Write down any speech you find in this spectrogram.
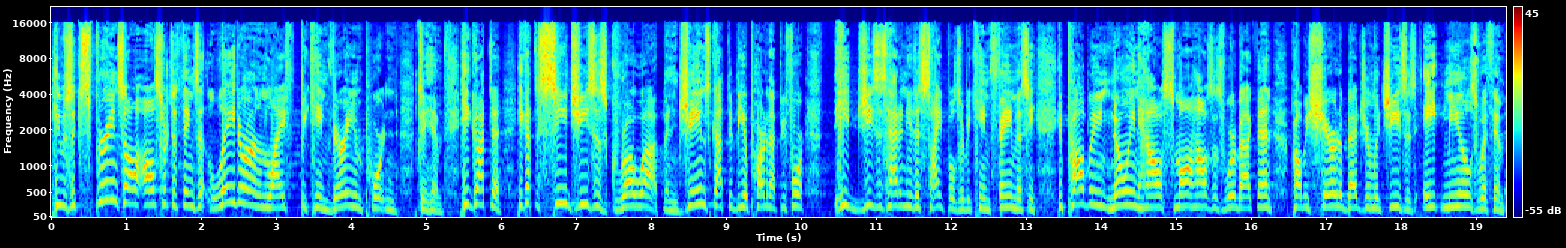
he was experiencing all, all, sorts of things that later on in life became very important to him. He got to, he got to see Jesus grow up, and James got to be a part of that before, he, Jesus had any disciples or became famous. He, he probably, knowing how small houses were back then, probably shared a bedroom with Jesus, ate meals with him,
